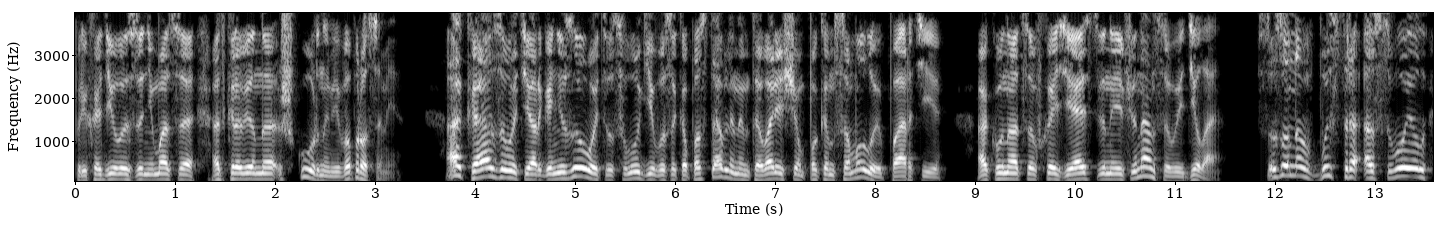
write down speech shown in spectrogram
Приходилось заниматься откровенно шкурными вопросами. Оказывать и организовывать услуги высокопоставленным товарищам по комсомолу и партии, окунаться в хозяйственные и финансовые дела. Сазонов быстро освоил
